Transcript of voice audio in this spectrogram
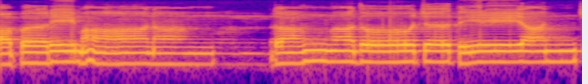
අපරිමානං දංඅදෝච තිරියංච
